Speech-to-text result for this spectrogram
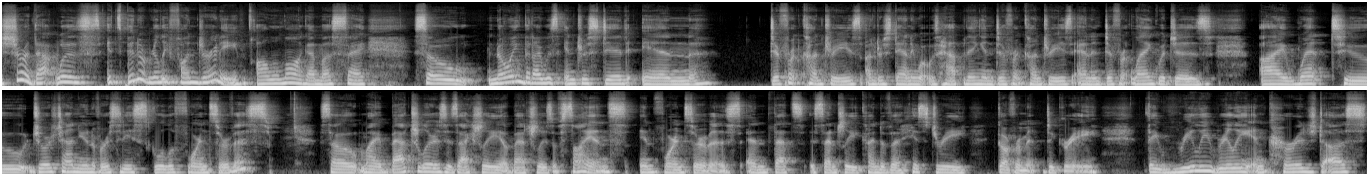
Sure, that was, it's been a really fun journey all along, I must say. So, knowing that I was interested in different countries, understanding what was happening in different countries and in different languages, I went to Georgetown University School of Foreign Service so my bachelor's is actually a bachelor's of science in foreign service, and that's essentially kind of a history government degree. They really, really encouraged us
